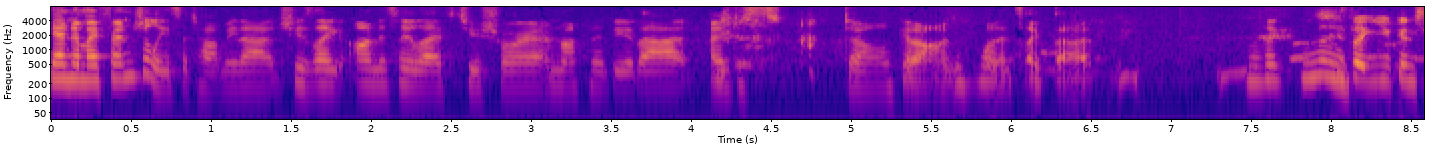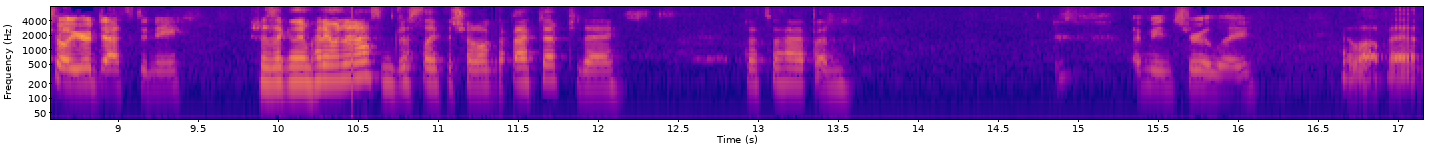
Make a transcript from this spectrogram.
Yeah, no, my friend Jaleesa taught me that. She's like, honestly, life's too short. I'm not going to do that. I just don't get on when it's like that. I was like, "Hmm." She's like, you control your destiny. She's like, if anyone asks, I'm just like, the shuttle got backed up today. That's what happened. I mean, truly. I love it.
